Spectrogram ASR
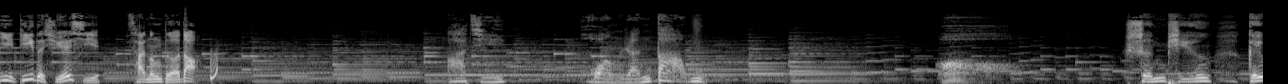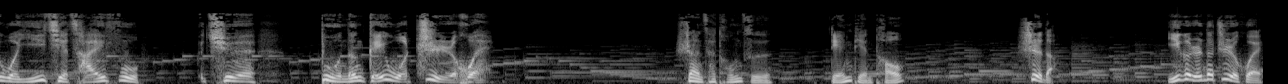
一滴的学习才能得到。阿吉恍然大悟：哦，神平给我一切财富，却不能给我智慧。善财童子点点头：“是的，一个人的智慧。”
